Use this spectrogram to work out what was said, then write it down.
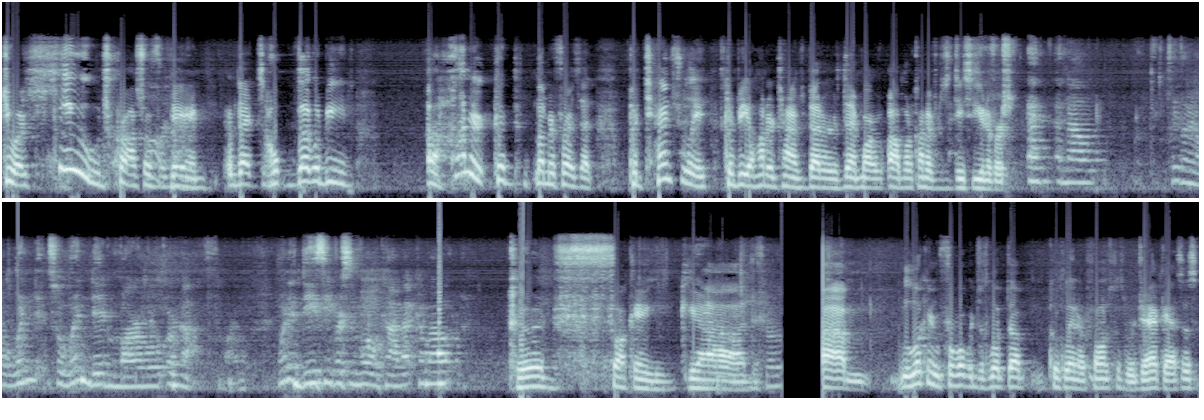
do a huge crossover Okay. game. That's that would be a hundred. Could let me rephrase that. Potentially could be a hundred times better than Mar- uh, Mortal Kombat vs. DC Universe. and, and now, please let me know when. So when did Marvel or not Marvel? When did DC versus Mortal Kombat come out? Good fucking god. Um, looking for what we just looked up quickly on our phones because we're jackasses.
